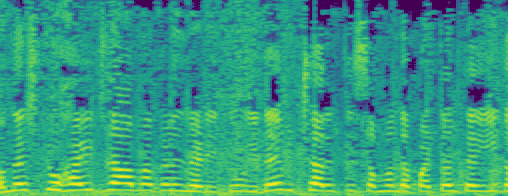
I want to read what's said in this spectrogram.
ಒಂದಷ್ಟು ಹೈಡ್ರಾಮಾಗಳು ನಡೆಯಿತು ಇದೇ ವಿಚಾರಕ್ಕೆ ಸಂಬಂಧಪಟ್ಟಂತೆ ಈಗ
